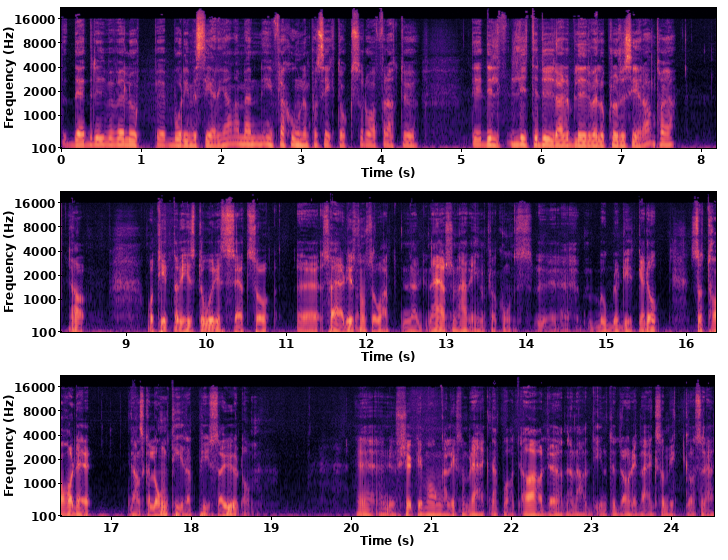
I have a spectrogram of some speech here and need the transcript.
det driver väl upp eh, både investeringarna men inflationen på sikt också då för att du det, det är lite dyrare blir det väl att producera antar jag. Ja. Och tittar vi historiskt sett så, eh, så är det ju som så att när, när sådana här inflationsbubblor eh, dyker upp så tar det ganska lång tid att pysa ur dem. Eh, nu försöker många liksom räkna på att ja, lönerna inte drar iväg så mycket och sådär.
